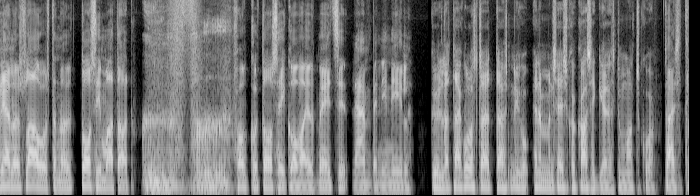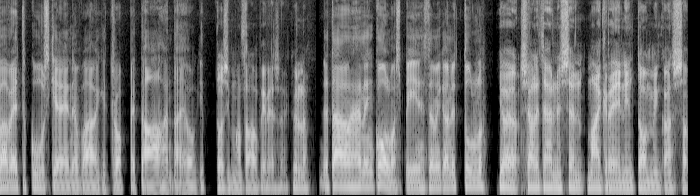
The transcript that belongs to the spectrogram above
vielä noissa laulusta, noin tosi matot. Onko tosi kova, jut meitsi lämpeni niillä. Kyllä, tämä kuulostaa, että tämä olisi niinku enemmän 7-8 kielistä matskua. Tai sitten vaan vetty kuuskielinen vaan johonkin droppet aahan tai johonkin. Tosi matala kyllä. Ja tää on hänen kolmas biisistä, mikä on nyt tullut. Joo, joo, se oli tehnyt sen Migrainein Tommin kanssa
